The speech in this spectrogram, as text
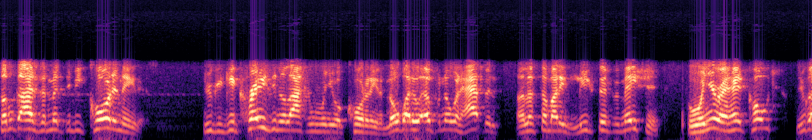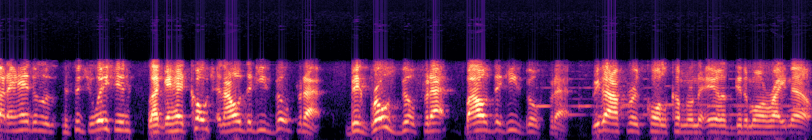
Some guys are meant to be coordinators. You can get crazy in the locker room when you're a coordinator. Nobody will ever know what happened unless somebody leaks information. But when you're a head coach, you got to handle the situation like a head coach, and I don't think he's built for that. Big Bro's built for that, but I don't think he's built for that. We got our first caller coming on the air. Let's get him on right now.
